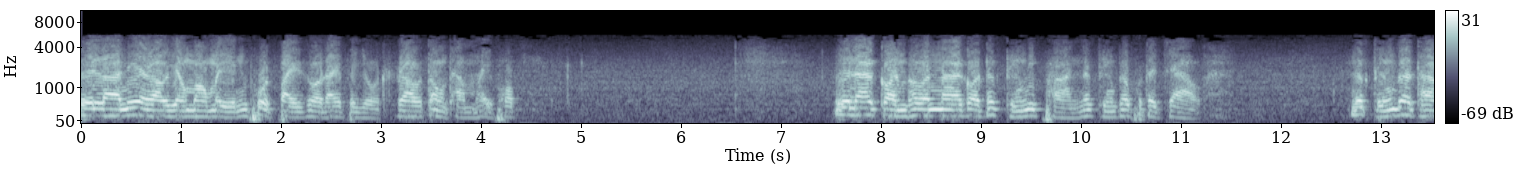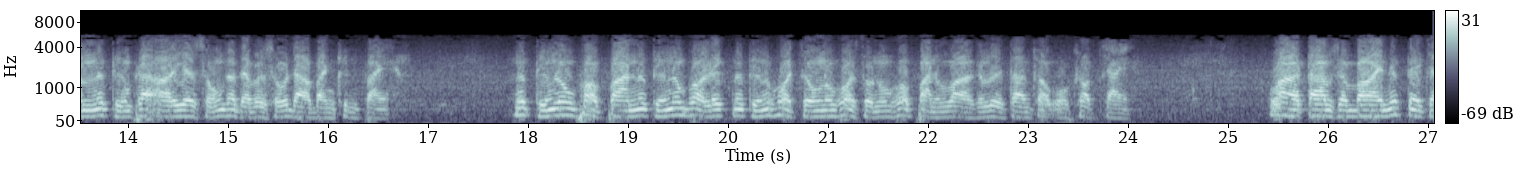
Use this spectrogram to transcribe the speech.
เวลานี้เรายังมองไม่เห็นพูดไปก็ไร้ประโยชน์ เราต้องทำให้พบ เวลาก่อนภาวนาก็นึกถึงนิพพานนึกถึงพระพุทธเจ้า นึกถึงพระธรรมนึกถึงพระอริยสงฆ์ตั้งแต่พระโสดาบันขึ้นไป นึกถึงหลวงพ่อปาน นึกถึงหลวงพ่อเล็ก นึกถึงหลวงพ่อจงหลวงพ่อสนหลวงพ่อปานว่ากันเลยตามชอบอกชอบใจ ว่าตามสบายนึกในใจ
